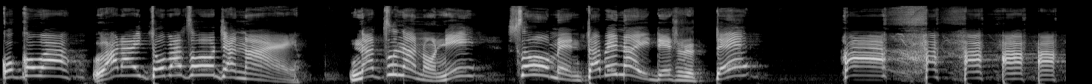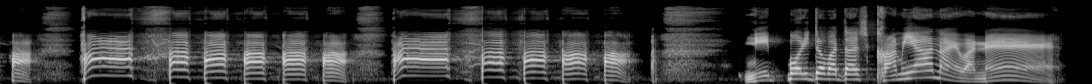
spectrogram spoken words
ここは笑い飛ばそうじゃない。夏なのに、そうめん食べないですってはっはっはっはっは。日暮里と私噛み合わないわね。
